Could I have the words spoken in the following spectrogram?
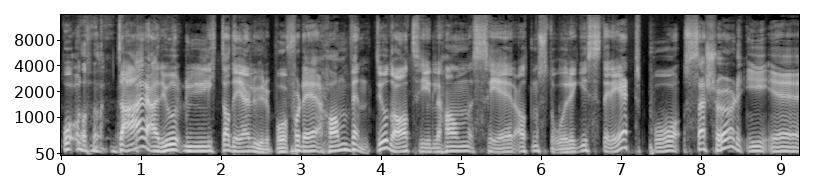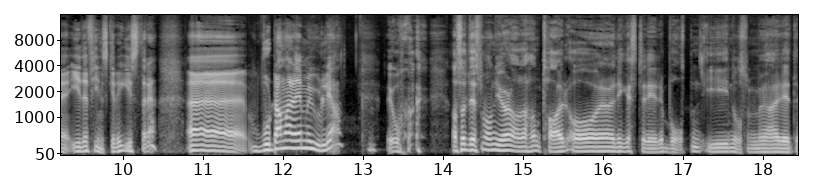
Og, og der er jo litt av det jeg lurer på, for det, han venter jo da til han ser at den står registrert på seg sjøl i, eh, i det finske registeret. Eh, hvordan er det mulig, da? Jo, altså det som han gjør, da, han tar og registrerer båten i noe som er et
